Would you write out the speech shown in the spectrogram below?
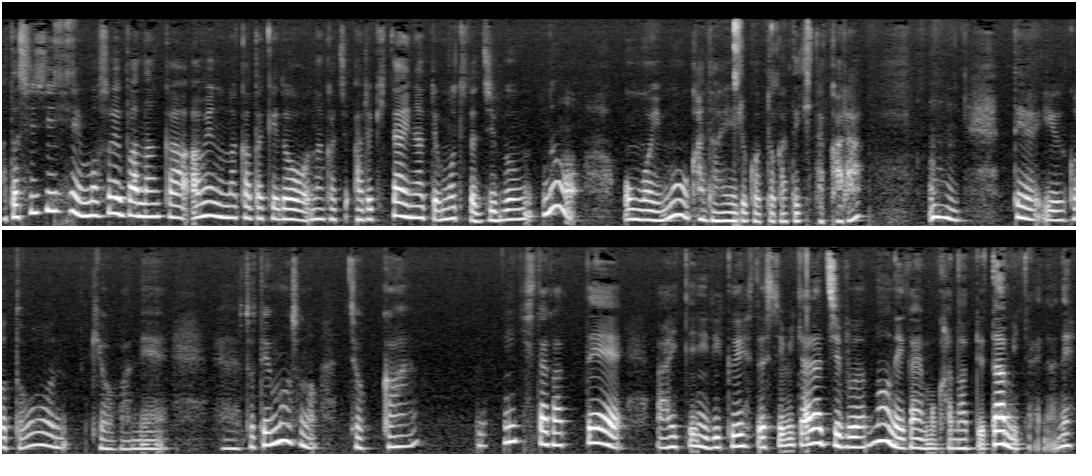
私自身もそういえばなんか雨の中だけどなんか歩きたいなって思ってた自分の思いも叶えることができたから、うん、っていうことを今日はね、え、とてもその直感に従って相手にリクエストしてみたら自分の願いも叶ってたみたいなね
